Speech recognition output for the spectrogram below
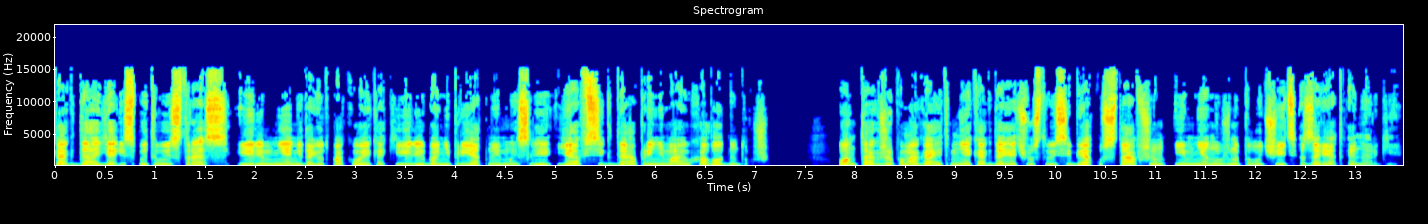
Когда я испытываю стресс или мне не дают покоя какие-либо неприятные мысли, я всегда принимаю холодный душ. Он также помогает мне, когда я чувствую себя уставшим и мне нужно получить заряд энергии.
